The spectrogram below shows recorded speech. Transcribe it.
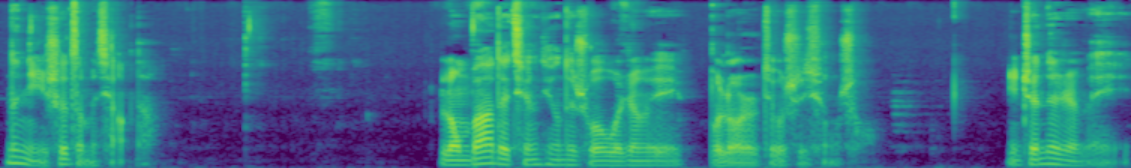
那你是怎么想的？隆巴的轻轻的说：“我认为布洛尔就是凶手。你真的认为？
